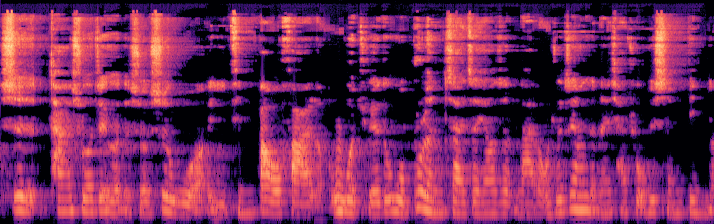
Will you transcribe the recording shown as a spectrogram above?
是他说这个的时候，是我已经爆发了。我觉得我不能再这样忍耐了，我觉得这样忍耐下去我会生病的。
